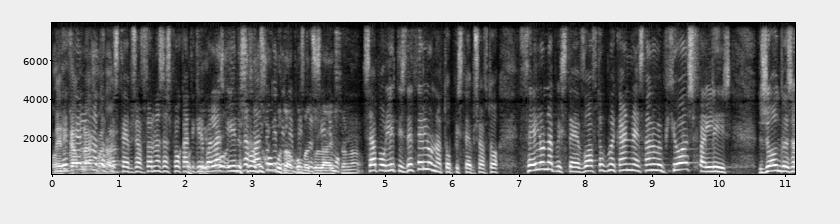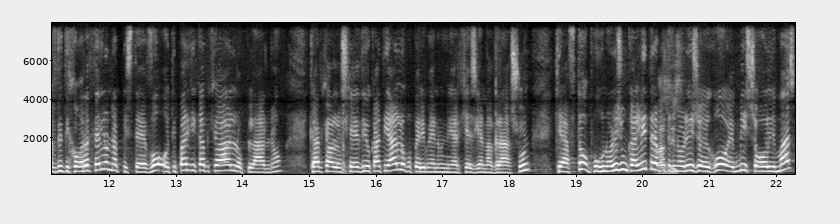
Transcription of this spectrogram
Δεν Μερικά θέλω να πράγματα. το πιστέψω αυτό, να σας πω κάτι, Οκ. κύριε Μπαλάσκα, Είναι γιατί θα σημαντικό χάσω και που την το ακούμε εμπιστοσύνη τουλάχιστον, μου. να- Σαν πολίτης, δεν θέλω να το πιστέψω αυτό. Θέλω να πιστεύω αυτό που με κάνει να αισθάνομαι πιο ασφαλής ζώντας σε αυτή τη χώρα. Θέλω να πιστεύω ότι υπάρχει κάποιο άλλο πλάνο, κάποιο άλλο σχέδιο, κάτι άλλο που περιμένουν οι αρχές για να δράσουν. Και αυτό που γνωρίζουν καλύτερα από ό,τι Μαζί σας. γνωρίζω εγώ, εμείς όλοι μας.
